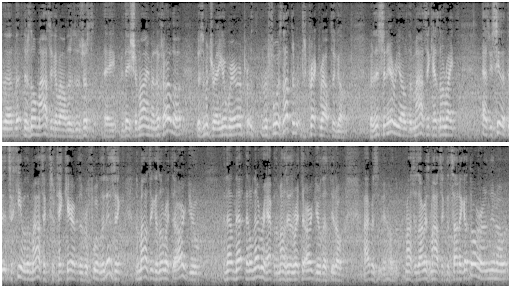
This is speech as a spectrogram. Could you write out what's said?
the, the, there's no mazik involved. it. There's just a b'dei shemaim and a charla. There's a madrega where the refuah is not the, the, correct route to go. But in this scenario, the mazik has no right. As we see that a key of the mazik to take care of the refuah of the nizik, the mazik has no right to argue. And that, will never happen. The mazik has the right to argue that you know I was you know the mazik says I was mazik the tzaddik ador and you know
